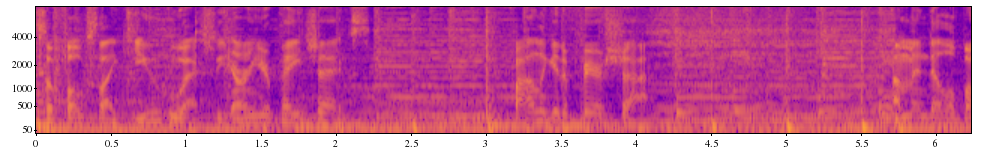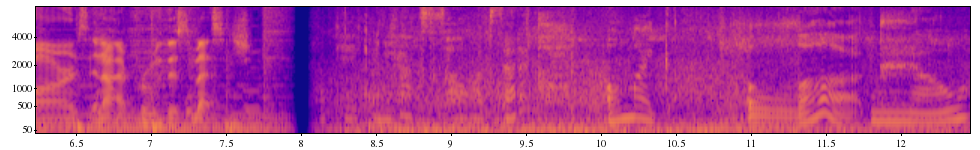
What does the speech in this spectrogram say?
so folks like you who actually earn your paychecks finally get a fair shot. I'm Mandela Barnes, and I approve this message. Okay, and he got so upset. Oh my god. Look. No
